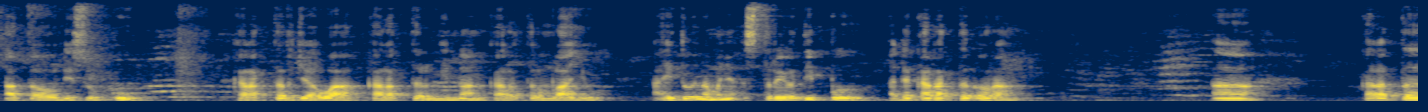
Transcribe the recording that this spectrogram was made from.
atau di suku karakter Jawa, karakter Minang, karakter Melayu. Nah, itu namanya stereotipe, ada karakter orang. Uh, karakter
